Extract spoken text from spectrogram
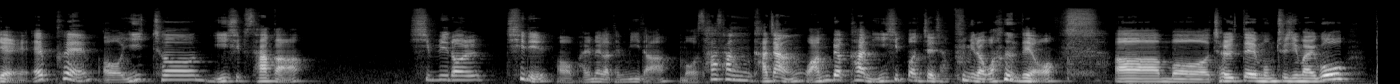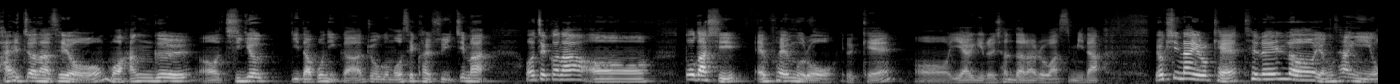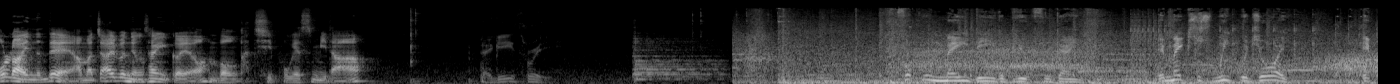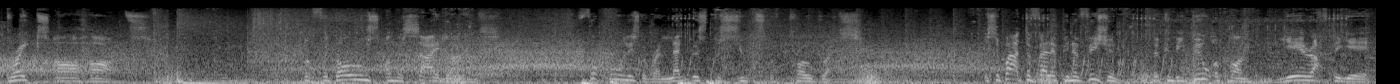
예, FM 2024가 11월 7일 어, 발매가 됩니다. 뭐 사상 가장 완벽한 20번째 작품이라고 하는데요. 아, 뭐 절대 멈추지 말고 발전하세요. 뭐 한글 어, 직역이다 보니까 조금 어색할 수 있지만 어쨌거나 어, 또다시 FM으로 이렇게 어, 이야기를 전달하러 왔습니다. 역시나 이렇게 트레일러 영상이 올라와 있는데 아마 짧은 영상일 거예요. 한번 같이 보겠습니다. Peggy 3. Football may be the beautiful game. It makes us weep with joy. It breaks our hearts. But for those on the sidelines, football is the relentless pursuit of progress. It's about developing a vision that can be built upon year after year,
